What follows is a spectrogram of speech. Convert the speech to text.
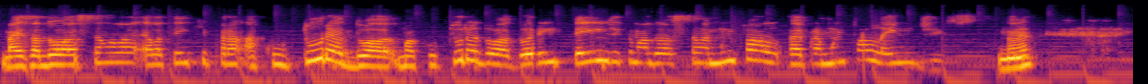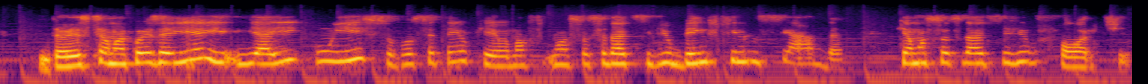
Mas a doação, ela, ela tem que para a cultura do uma cultura doadora entende que uma doação é muito vai para muito além disso, né? Então, isso é uma coisa. E aí, e aí, com isso, você tem o quê? Uma, uma sociedade civil bem financiada, que é uma sociedade civil forte.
